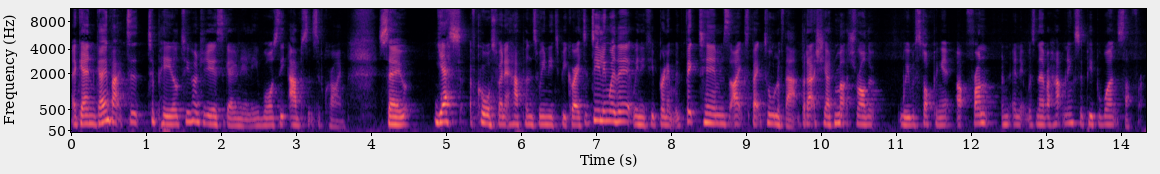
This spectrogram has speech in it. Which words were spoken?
again, going back to, to Peel 200 years ago nearly, was the absence of crime. So, yes, of course, when it happens, we need to be great at dealing with it. We need to be brilliant with victims. I expect all of that. But actually, I'd much rather we were stopping it up front and, and it was never happening, so people weren't suffering.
